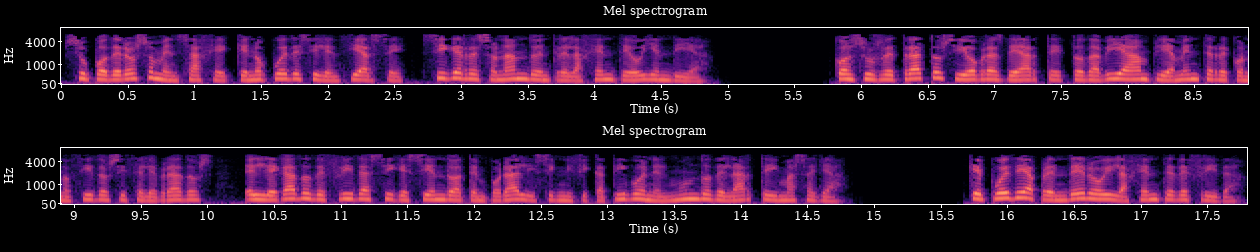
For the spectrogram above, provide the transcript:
Su poderoso mensaje, que no puede silenciarse, sigue resonando entre la gente hoy en día. Con sus retratos y obras de arte todavía ampliamente reconocidos y celebrados, el legado de Frida sigue siendo atemporal y significativo en el mundo del arte y más allá. ¿Qué puede aprender hoy la gente de Frida?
